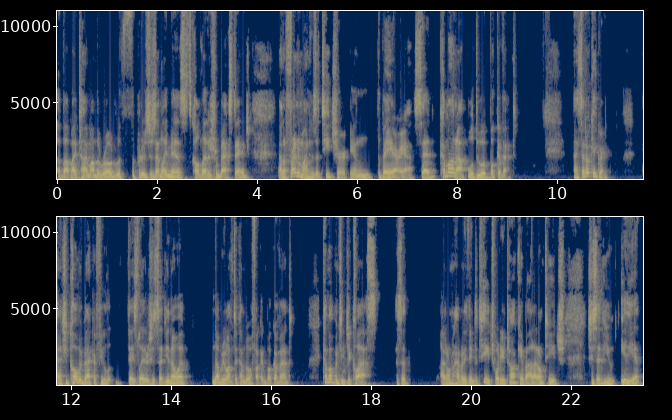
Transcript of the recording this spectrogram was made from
about my time on the road with the producers and Les Mis. It's called Letters from Backstage. And a friend of mine who's a teacher in the Bay Area said, Come on up, we'll do a book event. I said, Okay, great. And she called me back a few days later. She said, You know what? Nobody wants to come to a fucking book event. Come up and teach a class. I said, I don't have anything to teach. What are you talking about? I don't teach. She said, You idiot.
